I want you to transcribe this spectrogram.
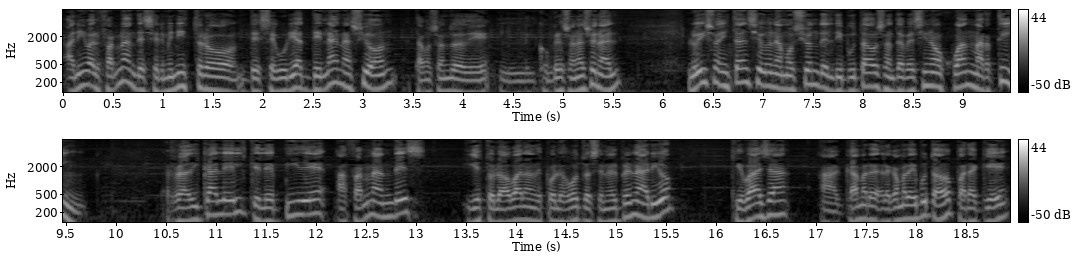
Aníbal Fernández, el ministro de Seguridad de la Nación, estamos hablando del Congreso Nacional, lo hizo a instancia de una moción del diputado santafesino Juan Martín, radical él, que le pide a Fernández, y esto lo avalan después los votos en el plenario, que vaya a, Cámara, a la Cámara de Diputados para que,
